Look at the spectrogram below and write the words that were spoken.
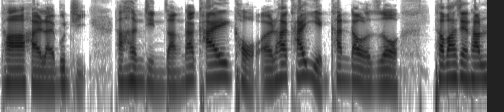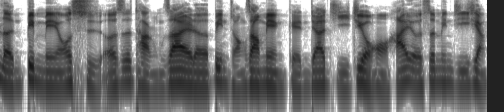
他还来不及，他很紧张。他开口，呃，他开眼看到了之后，他发现他人并没有死，而是躺在了病床上面，给人家急救，哈，还有生命迹象。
